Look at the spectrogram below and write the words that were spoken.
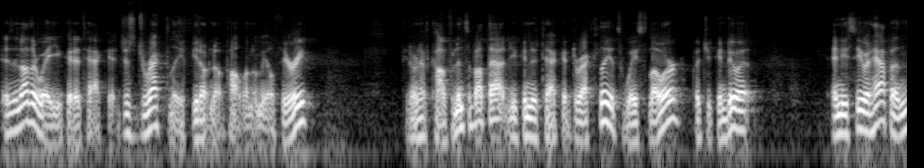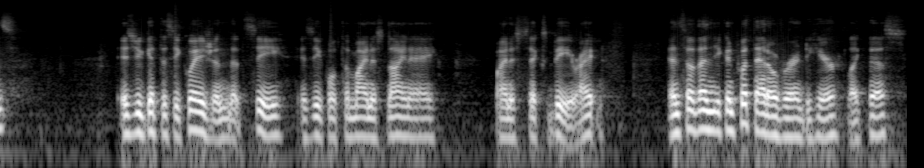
Is another way you could attack it, just directly if you don't know polynomial theory. If you don't have confidence about that, you can attack it directly. It's way slower, but you can do it. And you see what happens is you get this equation that c is equal to minus 9a minus 6b, right? And so then you can put that over into here like this,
